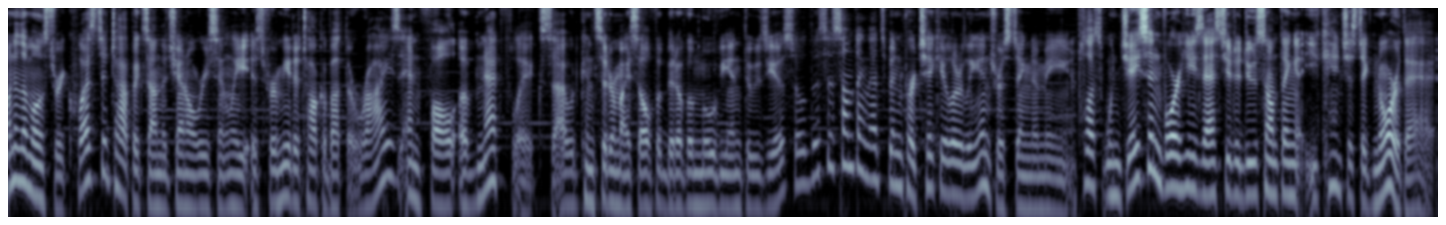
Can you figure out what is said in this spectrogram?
One of the most requested topics on the channel recently is for me to talk about the rise and fall of Netflix. I would consider myself a bit of a movie enthusiast, so this is something that's been particularly interesting to me. Plus, when Jason Voorhees asks you to do something, you can't just ignore that.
